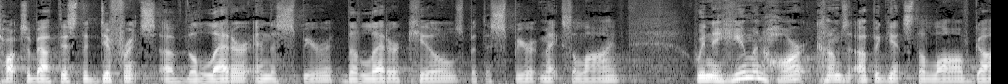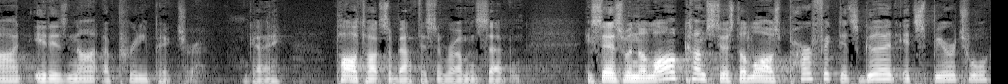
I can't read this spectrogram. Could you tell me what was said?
talks about this the difference of the letter and the spirit. The letter kills, but the spirit makes alive. When the human heart comes up against the law of God, it is not a pretty picture. Okay? Paul talks about this in Romans 7. He says, when the law comes to us, the law is perfect, it's good, it's spiritual,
